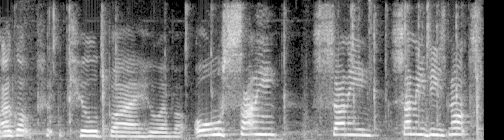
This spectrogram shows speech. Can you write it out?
I got killed by whoever. Oh, Sunny! Sunny! Sunny, these nuts!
